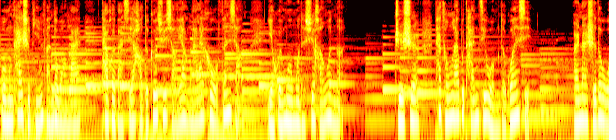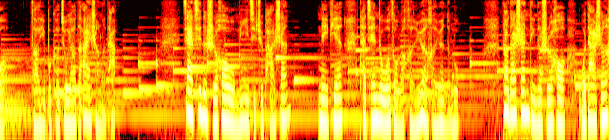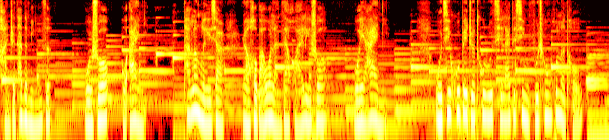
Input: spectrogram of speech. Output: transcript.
我们开始频繁的往来，他会把写好的歌曲小样拿来和我分享，也会默默的嘘寒问暖。只是他从来不谈及我们的关系，而那时的我，早已不可救药的爱上了他。假期的时候，我们一起去爬山。那天，他牵着我走了很远很远的路。到达山顶的时候，我大声喊着他的名字，我说：“我爱你。”他愣了一下，然后把我揽在怀里说：“我也爱你。”我几乎被这突如其来的幸福冲昏了头，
